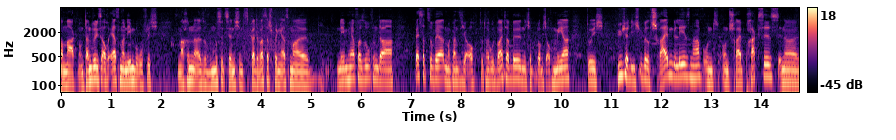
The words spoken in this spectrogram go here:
vermarkten. Und dann würde ich es auch erstmal nebenberuflich machen. Also muss jetzt ja nicht ins kalte Wasser springen, erstmal nebenher versuchen, da besser zu werden. Man kann sich ja auch total gut weiterbilden. Ich habe, glaube ich, auch mehr durch Bücher, die ich über das Schreiben gelesen habe und, und Schreibpraxis in einer,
